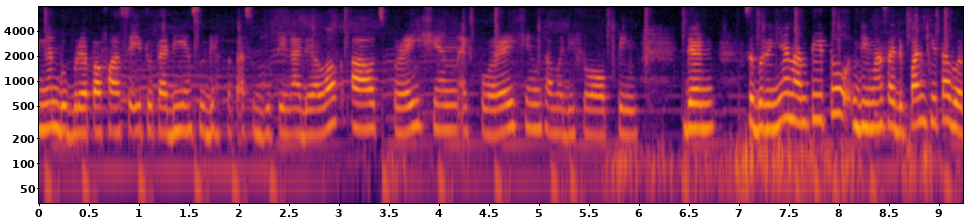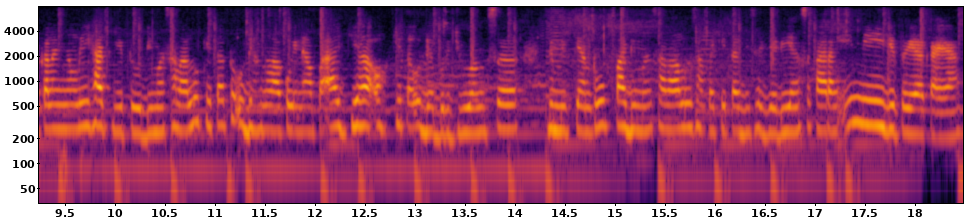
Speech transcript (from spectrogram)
dengan beberapa fase itu tadi yang sudah kakak sebutin ada lockout, separation, exploration, sama developing dan sebenarnya nanti itu di masa depan kita bakalan ngelihat gitu. Di masa lalu kita tuh udah ngelakuin apa aja. Oh kita udah berjuang sedemikian rupa di masa lalu sampai kita bisa jadi yang sekarang ini gitu ya kayak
